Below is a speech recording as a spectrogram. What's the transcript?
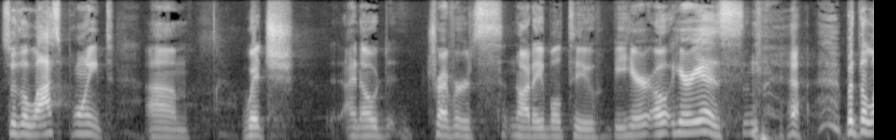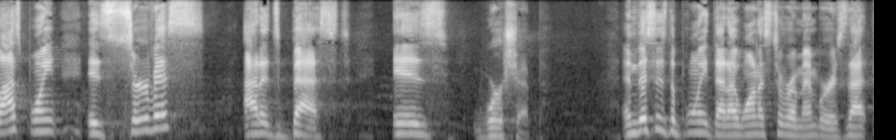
so, the last point, um, which I know Trevor's not able to be here. Oh, here he is. but the last point is service at its best is worship. And this is the point that I want us to remember is that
